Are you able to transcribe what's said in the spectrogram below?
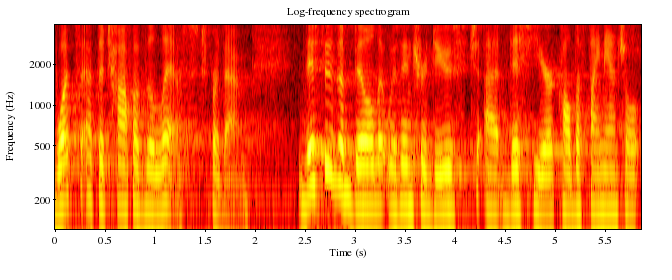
what's at the top of the list for them. This is a bill that was introduced uh, this year called the Financial,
